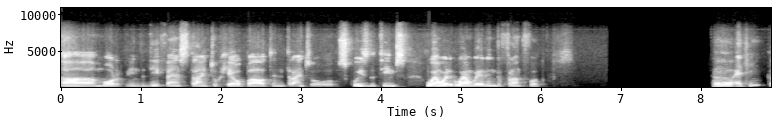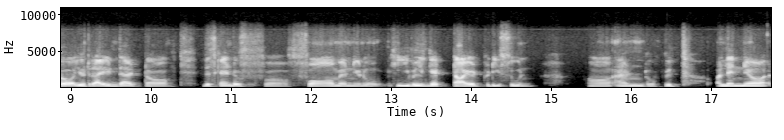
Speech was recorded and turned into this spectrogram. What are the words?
uh, more in the defense, trying to help out and trying to squeeze the teams when we're when we're in the front foot. Uh, I think uh, you're right that uh, this kind of uh, form and you know he will get tired pretty soon. Uh, and with Aleñá,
